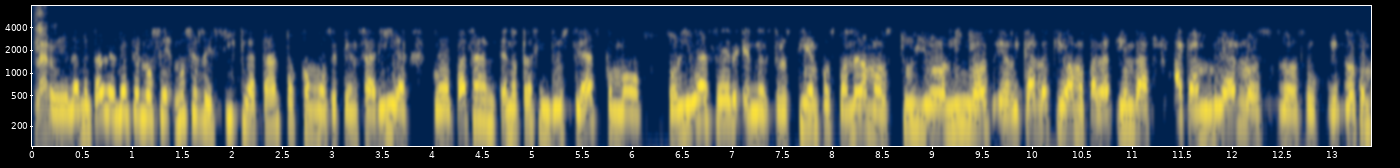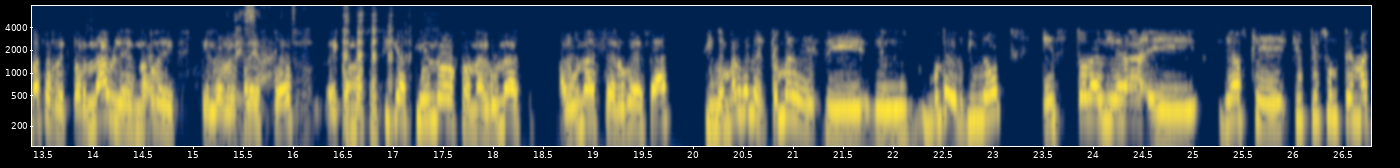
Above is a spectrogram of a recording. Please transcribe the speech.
Claro. Eh, lamentablemente no se no se recicla tanto como se pensaría, como pasa en, otras industrias, como solía ser en nuestros tiempos cuando éramos tú y yo niños, eh, Ricardo, que íbamos a la tienda a cambiar los los, este, los envases retornables, ¿no? De, los refrescos, eh, como se sigue haciendo con algunas algunas cervezas. Sin embargo, en el tema de, del mundo del vino, es todavía, eh, digamos que, que, es un tema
